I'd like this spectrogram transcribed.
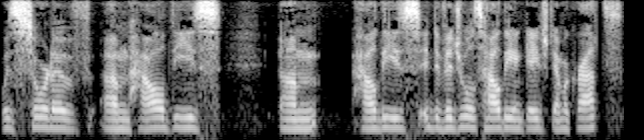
was sort of um, how these um, how these individuals, how the engaged Democrats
